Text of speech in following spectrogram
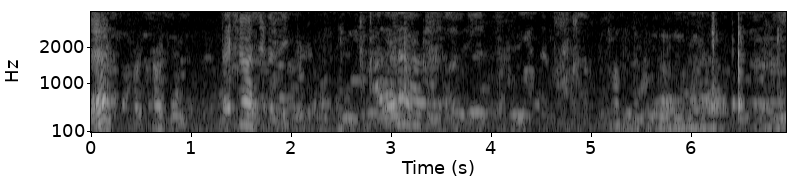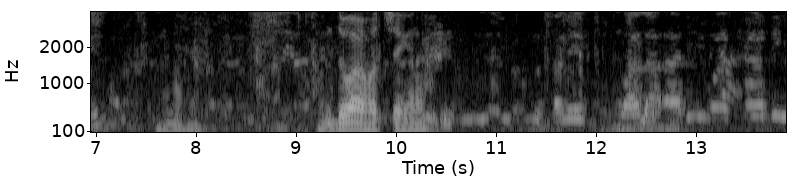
এ? একশো আশি কেজি। দোয়া হচ্ছে এখানে। وعلى آله وأصحابه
